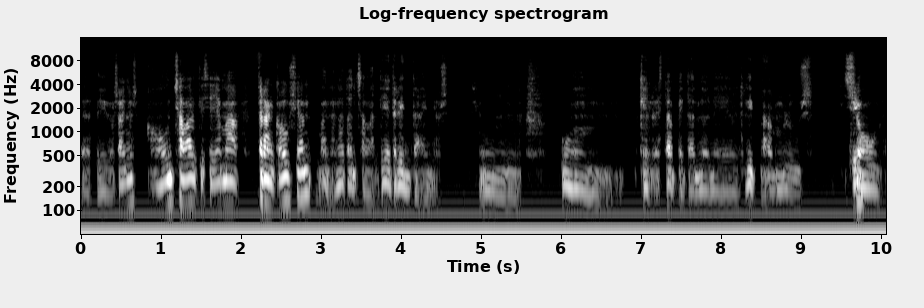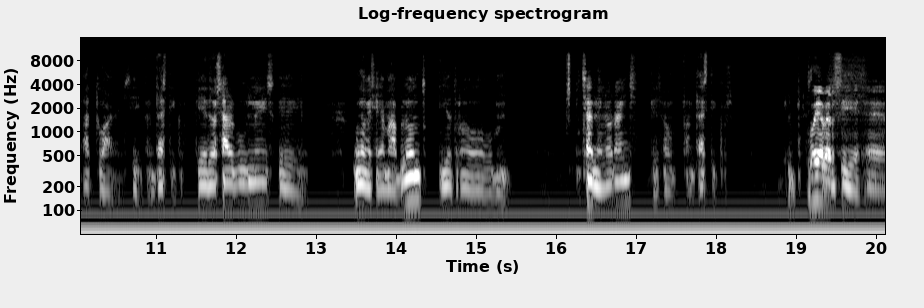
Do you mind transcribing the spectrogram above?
hace dos años. O un chaval que se llama Frank Ocean. Bueno, no tan chaval, tiene 30 años. Un, un- que lo está petando en el rhythm and blues Sí. soul actual. Sí, fantástico. Tiene dos álbumes que uno que se llama Blonde y otro mm, Channel Orange, que son fantásticos. Voy a ver si eh,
